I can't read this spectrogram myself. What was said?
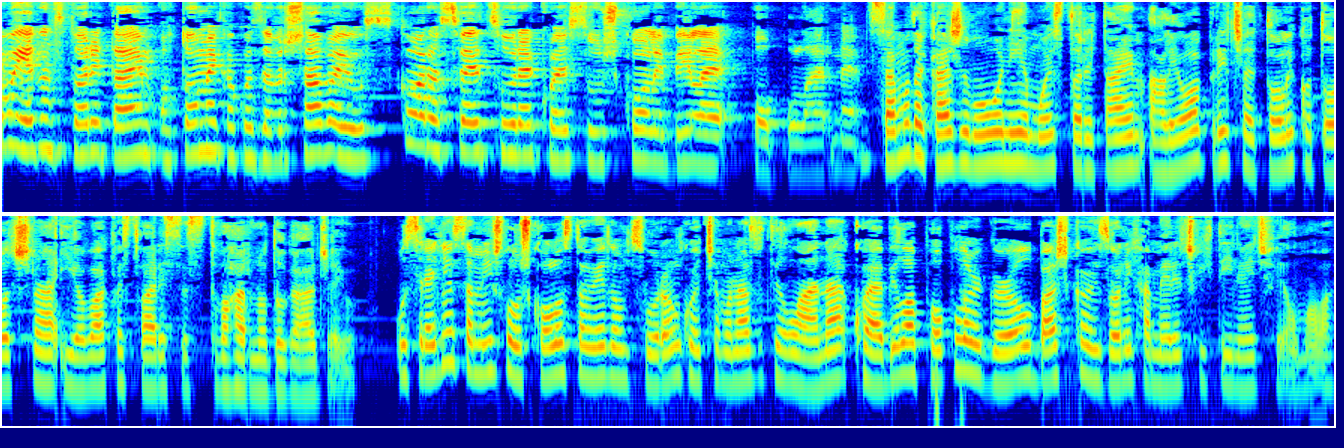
Evo jedan story time o tome kako završavaju skoro sve cure koje su u školi bile popularne. Samo da kažem, ovo nije moj story time, ali ova priča je toliko točna i ovakve stvari se stvarno događaju. U srednjoj sam išla u školu s tom jednom curom koju ćemo nazvati Lana, koja je bila popular girl baš kao iz onih američkih teenage filmova.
